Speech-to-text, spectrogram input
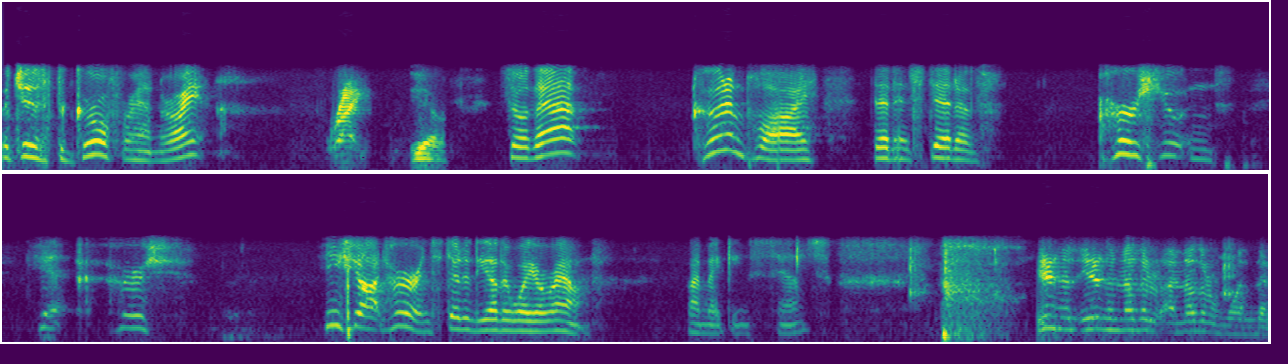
which is the girlfriend, right? Right. Yeah. So that could imply that instead of her shooting hi- her, he shot her instead of the other way around. By making sense. Here's a, here's another another one that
